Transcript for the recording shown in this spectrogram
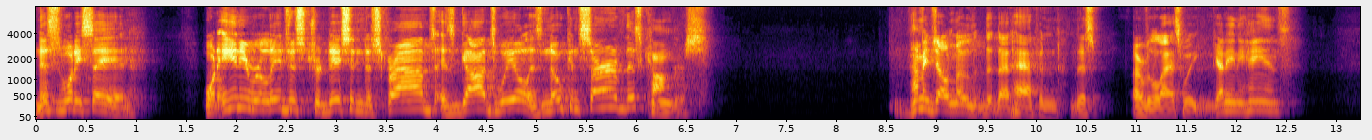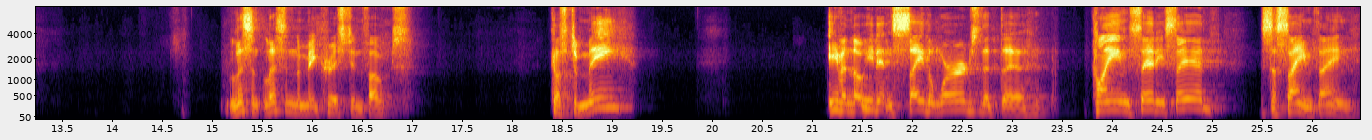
and this is what he said What any religious tradition describes as God's will is no concern of this Congress. How many of y'all know that that happened this over the last week? Got any hands? Listen, listen to me, Christian folks. Because to me, even though he didn't say the words that the claim said he said, it's the same thing.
